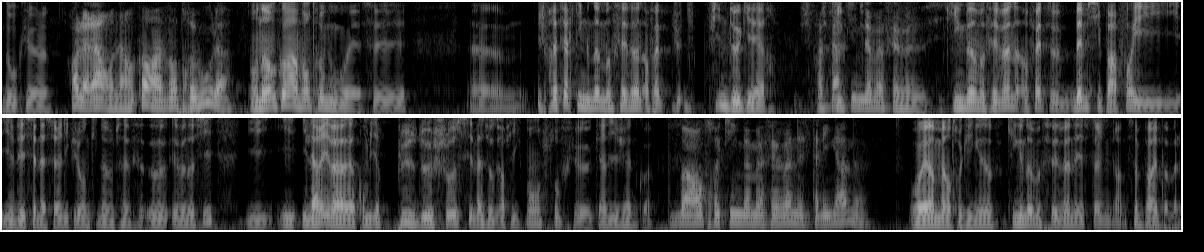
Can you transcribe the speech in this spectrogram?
donc, euh, Oh là là, on a encore un ventre mou là. on a encore un ventre mou, ouais. C'est. euh, je préfère Kingdom of Heaven, enfin, je- film de guerre. Je préfère Kingdom of Heaven aussi. Kingdom of Heaven, en fait, euh, même si parfois il, y a des scènes assez ridicules dans Kingdom of Heaven aussi, il, il- il arrive à accomplir plus de choses cinématographiquement, je trouve, qu'Indigène, quoi. Bah, entre Kingdom of Heaven et Stalingrad? Ouais, mais entre Kingdom, Kingdom of Heaven et Stalingrad, ça me paraît pas mal.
